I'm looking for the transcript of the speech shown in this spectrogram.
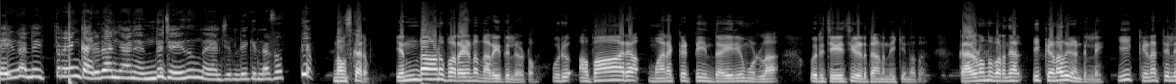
ദൈവം എന്നെ ഇത്രയും കരുതാൻ ഞാൻ എന്ത് ചെയ്തു എന്ന് ഞാൻ ചിന്തിക്കുന്ന സത്യം. നമസ്കാരം. എന്താണ് പറയേണ്ടതെന്ന് അറിയത്തില്ല കേട്ടോ. ഒരു അപാര മനക്കെട്ടിയും ധൈര്യമുള്ള ഒരു ചേച്ചി എടുത്താണ് നിൽക്കുന്നത്. കാരണം എന്ന് പറഞ്ഞാൽ ഈ കിണർ കണ്ടില്ലേ? ഈ കിണറ്റിൽ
